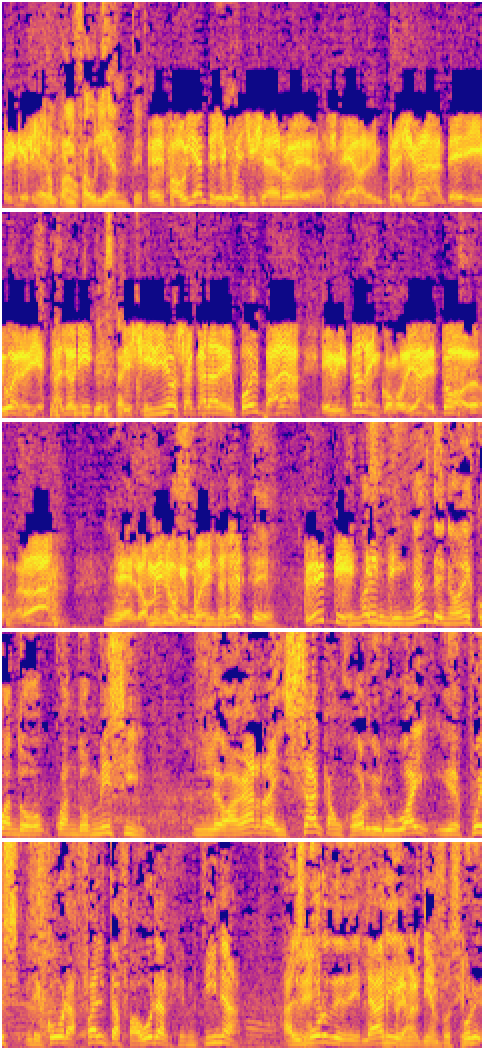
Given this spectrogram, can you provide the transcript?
el que le hizo El, FAU. el fauleante. El fauleante se fue en silla de ruedas, señor, impresionante. Y bueno, y Scaloni decidió sacar a De Paul para evitar la incomodidad de todos, ¿verdad? Igual, Eh, lo menos que podés hacer. Pero este, El más este- indignante no es cuando, cuando Messi lo agarra y saca a un jugador de Uruguay y después le cobra falta a favor a Argentina al Sí, borde del área. el primer tiempo, sí. Por-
